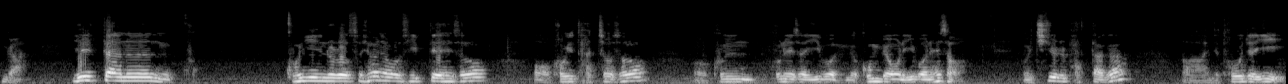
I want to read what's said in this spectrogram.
그러니까 일단은 구- 군인으로서 현역으로서 입대해서 어, 거기 다쳐서 어, 군 군에서 입원, 그러니까 군병원에 입원해서 어, 치료를 받다가 아, 이제 도저히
